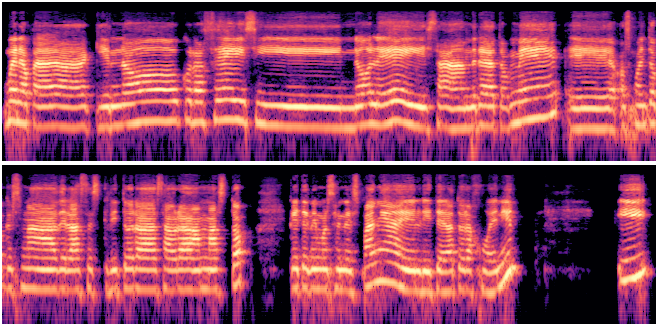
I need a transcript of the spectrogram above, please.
Bueno, para quien no conocéis y no leéis a Andrea Tomé, eh, os cuento que es una de las escritoras ahora más top que tenemos en España en literatura juvenil. Y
